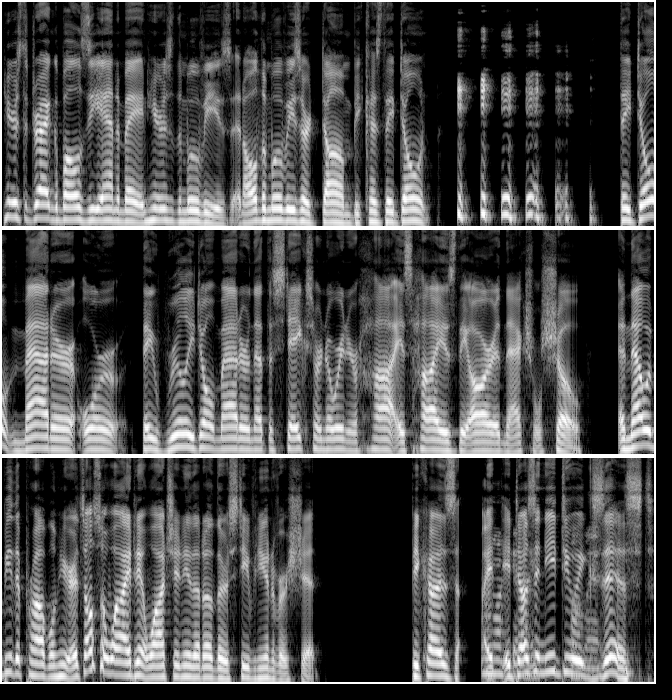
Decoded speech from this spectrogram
here's the Dragon Ball Z anime, and here's the movies, and all the movies are dumb because they don't they don't matter, or they really don't matter, and that the stakes are nowhere near high as high as they are in the actual show. And that would be the problem here. It's also why I didn't watch any of that other Steven Universe shit because it, it doesn't need to comment. exist.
